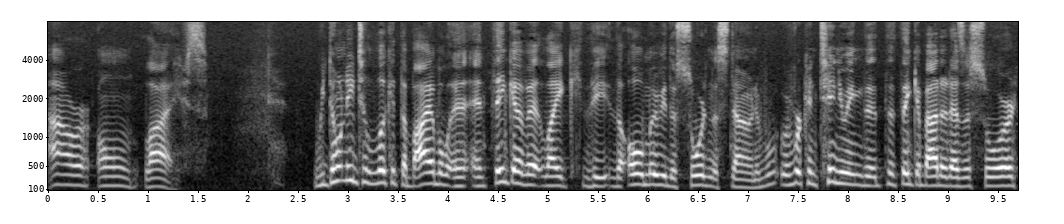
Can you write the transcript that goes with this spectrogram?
our own lives. We don't need to look at the Bible and, and think of it like the, the old movie, The Sword and the Stone. If we're continuing to, to think about it as a sword,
